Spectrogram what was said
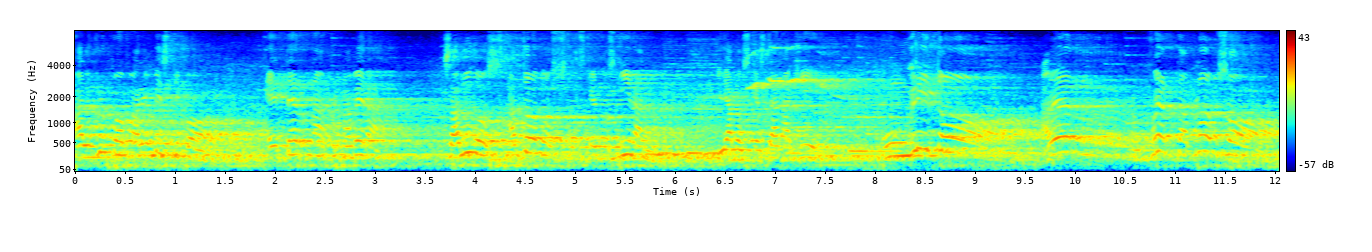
al grupo marimbístico Eterna Primavera. Saludos a todos los que nos miran y a los que están aquí. Un grito, a ver, un fuerte aplauso.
